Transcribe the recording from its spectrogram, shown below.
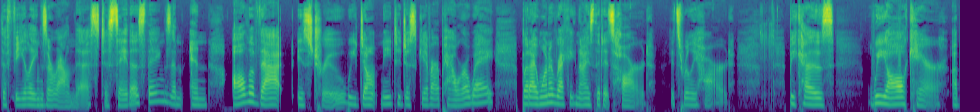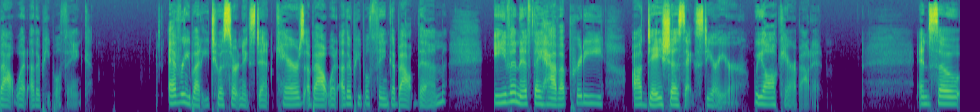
the feelings around this to say those things and and all of that is true. We don't need to just give our power away, but I want to recognize that it's hard. It's really hard because we all care about what other people think. Everybody, to a certain extent, cares about what other people think about them, even if they have a pretty audacious exterior. We all care about it. And so,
